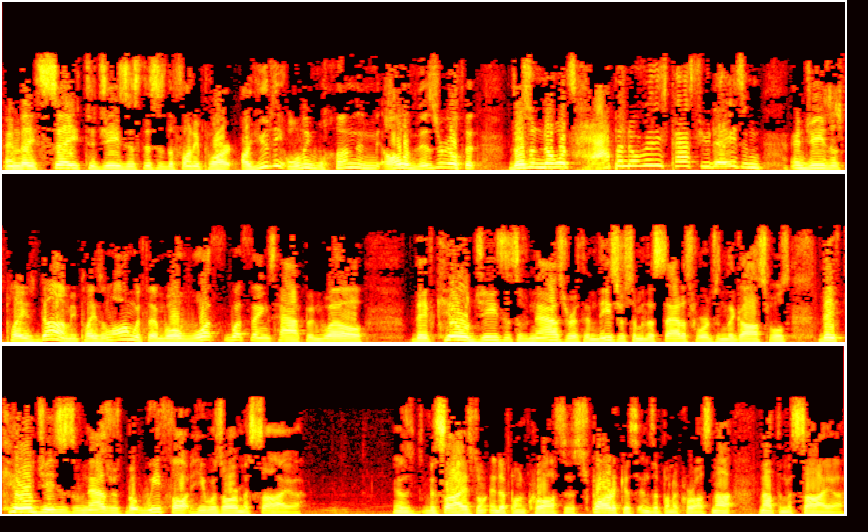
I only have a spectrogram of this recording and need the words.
And they say to Jesus, "This is the funny part. Are you the only one in all of Israel that doesn't know what's happened over these past few days?" And and Jesus plays dumb. He plays along with them. Well, what what things happened? Well. They've killed Jesus of Nazareth, and these are some of the saddest words in the Gospels. They've killed Jesus of Nazareth, but we thought he was our Messiah. You know, messiahs don't end up on crosses. Spartacus ends up on a cross, not, not the Messiah.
